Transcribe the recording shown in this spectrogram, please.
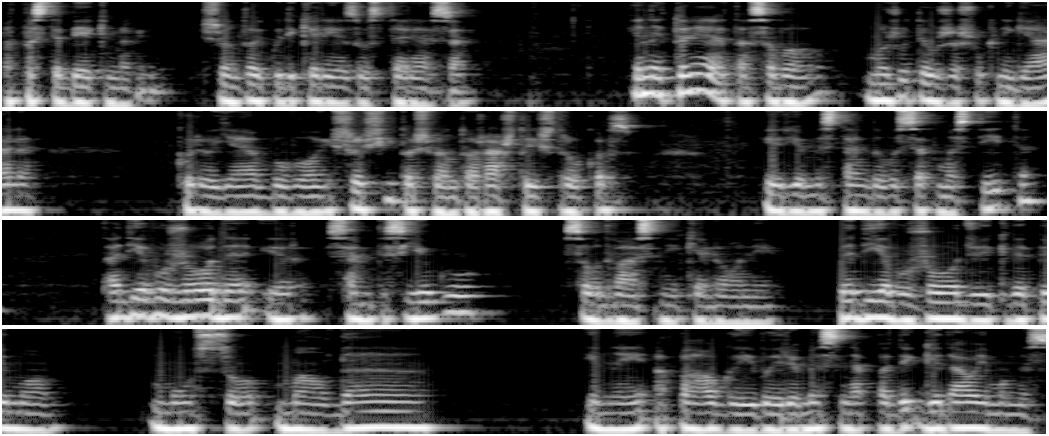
Bet pastebėkime, šventoji kūdikėlė Jėzaus Terese. Jis turėjo tą savo mažutę užrašų knygelę, kurioje buvo išrašyto švento rašto ištraukos. Ir jomis stengdavusi apmastyti tą Dievo žodį ir semtis jėgų savo dvasiniai kelioniai. Be Dievo žodžio įkvėpimo mūsų malda, jinai apauga įvairiomis nepagėdaujamomis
